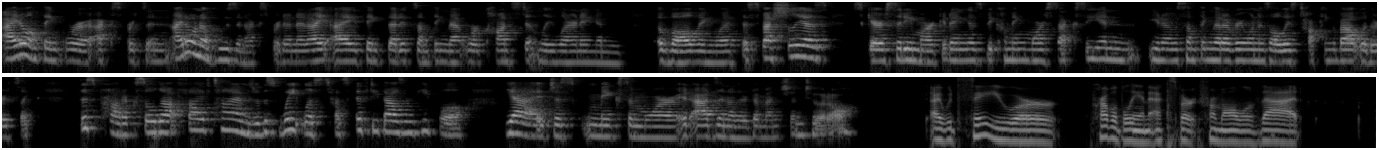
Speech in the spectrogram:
I don't think we're experts in. I don't know who's an expert in it. I, I think that it's something that we're constantly learning and evolving with, especially as scarcity marketing is becoming more sexy and, you know, something that everyone is always talking about, whether it's like this product sold out five times or this wait list has 50,000 people. Yeah, it just makes a more, it adds another dimension to it all. I would say you are probably an expert from all of that.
